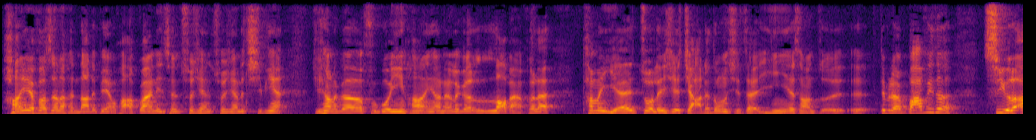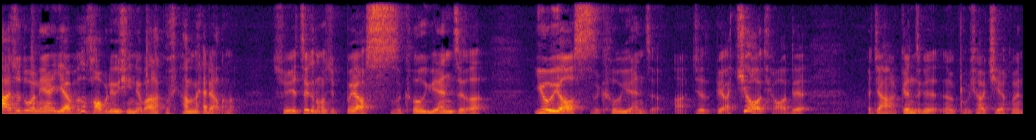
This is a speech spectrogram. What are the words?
行业发生了很大的变化，管理层出现出现了欺骗，就像那个富国银行一样的那个老板，后来他们也做了一些假的东西在营业上，做呃，对不对？巴菲特持有了二十多年，也不是毫不留情的把他股票卖掉了嘛。所以这个东西不要死抠原则，又要死抠原则啊，就是不要教条的讲跟这个股票结婚，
